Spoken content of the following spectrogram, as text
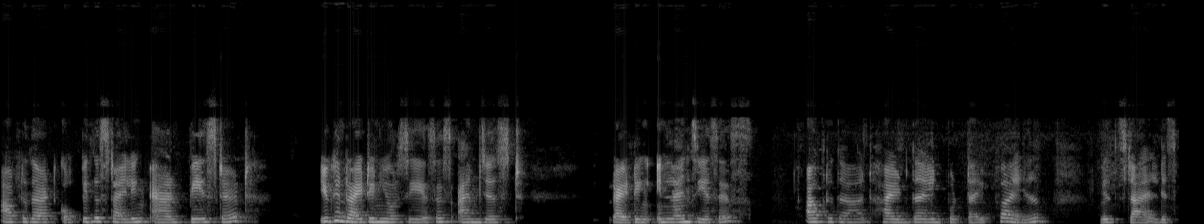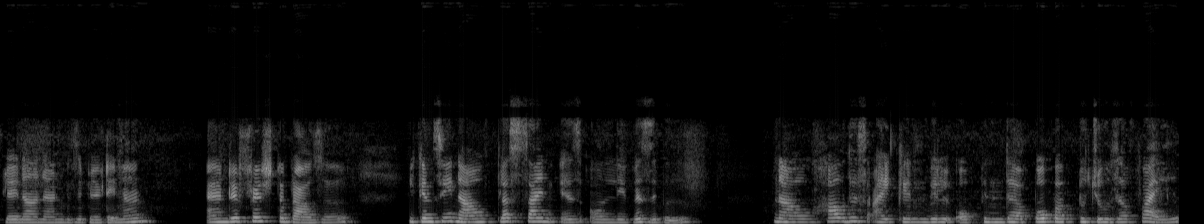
After that copy the styling and paste it. You can write in your css i'm just writing inline css after that hide the input type file with style display none and visibility none and refresh the browser. You can see now plus sign is only visible. Now how this icon will open the pop-up to choose a file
